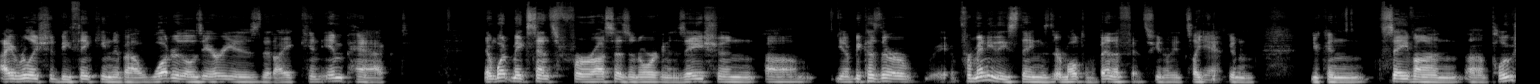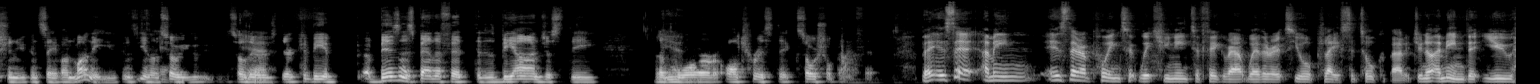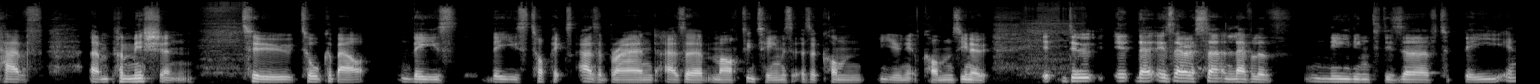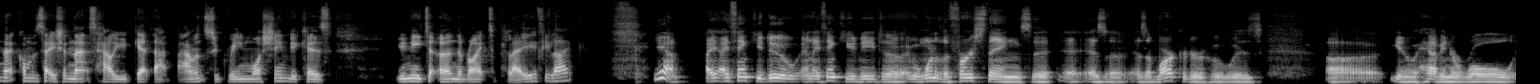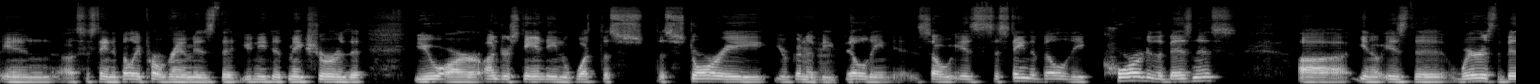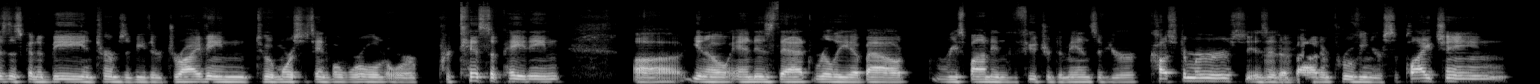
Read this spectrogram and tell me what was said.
i really should be thinking about what are those areas that i can impact and what makes sense for us as an organization um, you know because there are for many of these things there are multiple benefits you know it's like yeah. you can you can save on uh, pollution you can save on money you can you know yeah. so you so yeah. there's there could be a, a, business benefit that is beyond just the the yeah. more altruistic social benefit but is there i mean is there a point at which you need to figure out whether it's your place to talk about it do you know what i mean that you have um, permission to talk about these these topics as a brand, as a marketing team, as, as a com unit of comms? You know, it, do it, there, is there a certain level of needing to deserve to be in that conversation? That's how you get that balance of greenwashing because you need to earn the right to play, if you like. Yeah, I, I, think you do, and I think you need to. I mean, one of the first things that, as a as a marketer who is, uh, you know, having a role in a sustainability program, is that you need to make sure that you are understanding what the the story you're going to mm-hmm. be building is. So, is sustainability core to the business? Uh, you know, is the where is the business going to be in terms of either driving to a more sustainable world or participating? Uh, you know, and is that really about responding to the future demands of your customers? Is mm-hmm. it about improving your supply chain?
